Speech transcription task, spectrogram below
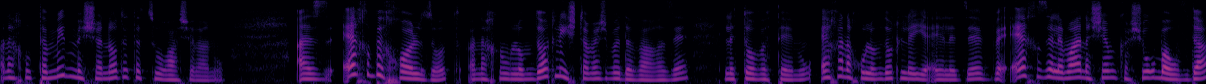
אנחנו תמיד משנות את הצורה שלנו. אז איך בכל זאת אנחנו לומדות להשתמש בדבר הזה לטובתנו, איך אנחנו לומדות לייעל את זה, ואיך זה למען השם קשור בעובדה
